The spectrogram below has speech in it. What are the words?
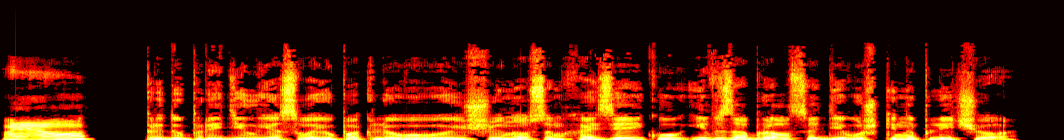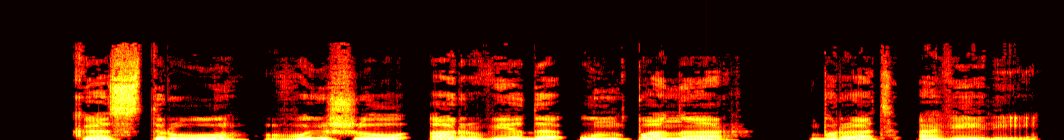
«Мяу!» Предупредил я свою поклевывающую носом хозяйку и взобрался девушке на плечо. К костру вышел Арведа Унпанар, брат Авелии.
